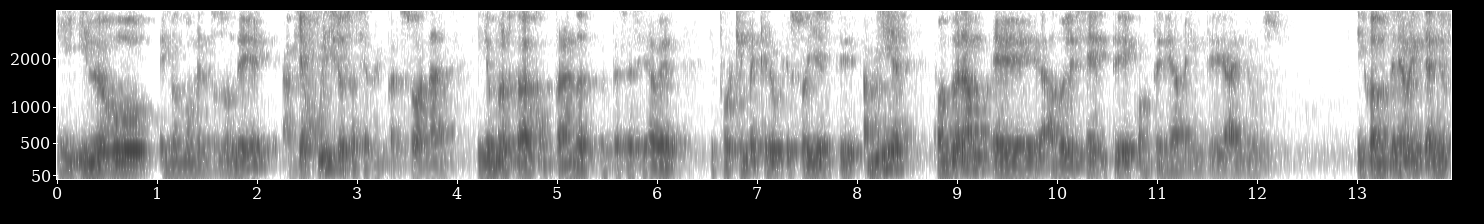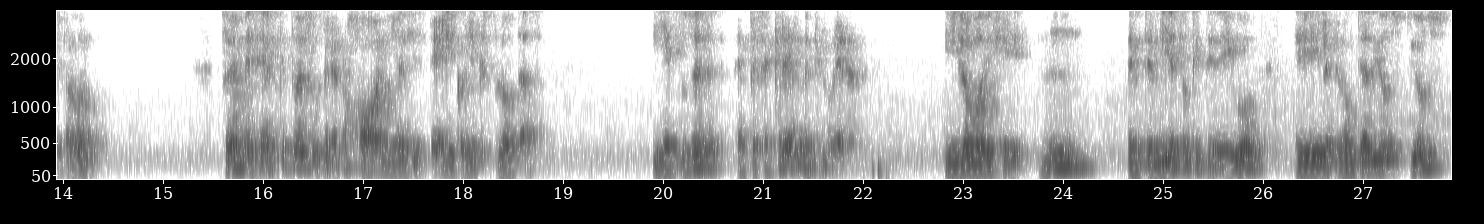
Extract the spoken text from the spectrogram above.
Y, luego en los momentos donde había juicios hacia mi persona y yo me lo estaba comprando, empecé a decir, a ver, ¿y por qué me creo que soy este? A mí, cuando era eh, adolescente, cuando tenía 20 años, y cuando tenía 20 años, perdón, entonces me decían, es que tú eres súper enojón y eres histérico y explotas. Y entonces empecé a creerme que lo era. Y luego dije, mmm, entendí esto que te digo. Y le pregunté a Dios, Dios,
